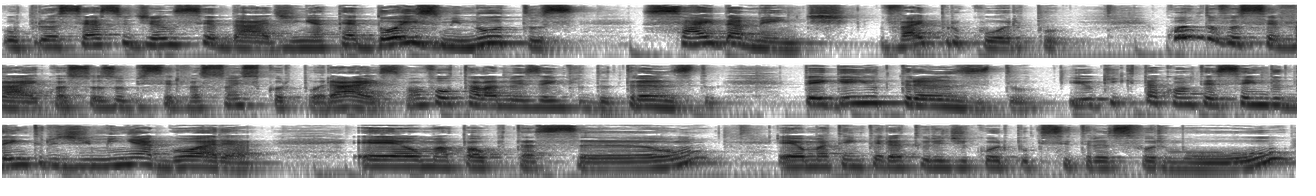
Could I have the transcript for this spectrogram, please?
o processo de ansiedade em até dois minutos sai da mente, vai para o corpo. Quando você vai com as suas observações corporais, vamos voltar lá no exemplo do trânsito. Peguei o trânsito e o que está acontecendo dentro de mim agora? É uma palpitação, é uma temperatura de corpo que se transformou,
